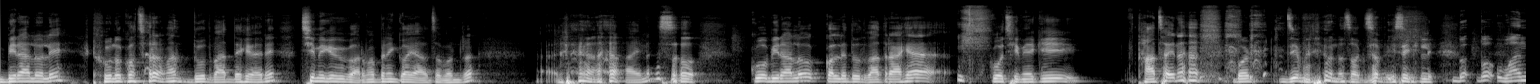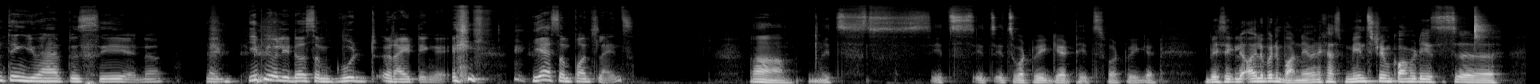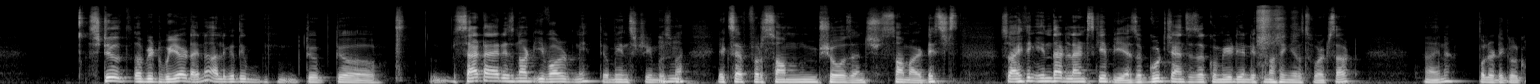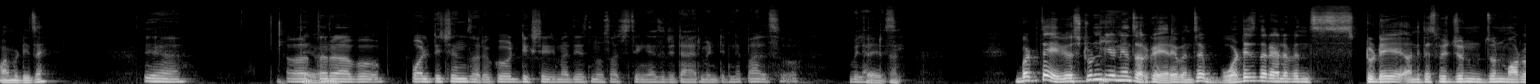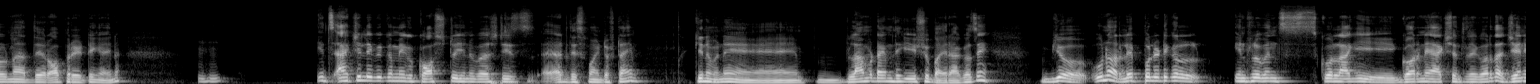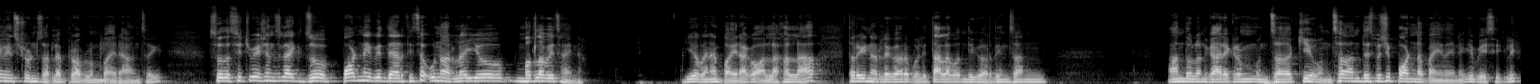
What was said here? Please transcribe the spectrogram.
बिरालोले ठुलो कचरामा दुध भात देख्यो भने छिमेकीको घरमा पनि गइहाल्छ भनेर। होइन? सो को बिरालो कसले दुध भात राख्या को छिमेकी थाहा छैन बट जे पनि हुनसक्छ basically thing you have to say, you know, like KP Oli does some good writing. he has some punchlines. Ah, it's it's it's it's what we get. It's what we get. Basically, I love when it has mainstream comedy is uh, still a bit weird. I know. Satire is not evolved in the mainstream, mm-hmm. except for some shows and some artists. So I think in that landscape, he has a good chance as a comedian if nothing else works out. I know. Political comedies. तर अब पोलिटिसियन्सहरूको डिक्सनरीमा there's no such thing as retirement in Nepal so but त्यही यो student युनियन्सहरूको हेऱ्यो भने चाहिँ what is the relevance today अनि त्यसपछि जुन जुन मोडलमा दे आर अपरेटिङ होइन it's actually becoming a cost to universities at this point of time किनभने लामो टाइमदेखि इस्यु भइरहेको चाहिँ यो उनीहरूले पोलिटिकल इन्फ्लुएन्सको लागि गर्ने एक्सन्सले गर्दा जेन्युन स्टुडेन्ट्सहरूलाई प्रब्लम भइरहेको हुन्छ कि? सो द सिचुएसन्स लाइक जो पढ्ने विद्यार्थी छ उनीहरूलाई यो मतलबै छैन। यो भने भइरहेको हल्लाखल्ला हो। तर यिनीहरूले गएर भोलि तालाबन्दी गरिदिन्छन्। आन्दोलन कार्यक्रम हुन्छ के हुन्छ अनि त्यसपछि पढ्न पाइँदैन कि basically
